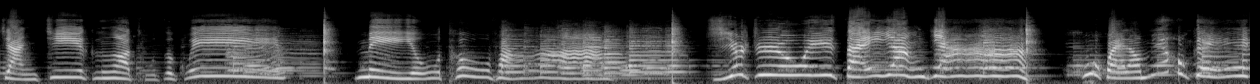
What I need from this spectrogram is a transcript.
见几个兔子鬼，没有头发，几只为在杨家护坏了苗根。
